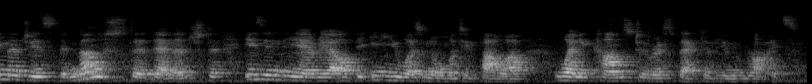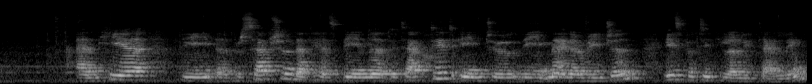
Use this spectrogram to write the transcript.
image is the most damaged is in the area of the EU as a normative power when it comes to respect of human rights. And here, the uh, perception that has been uh, detected into the MENA region is particularly telling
